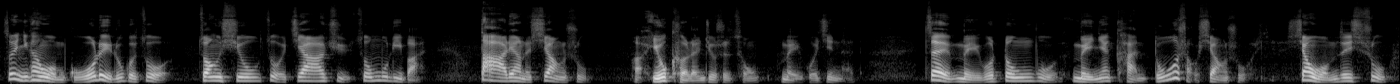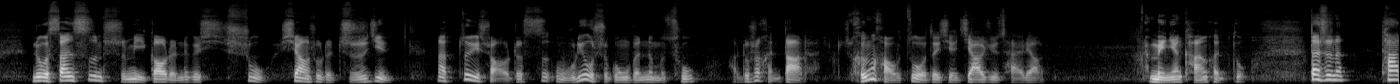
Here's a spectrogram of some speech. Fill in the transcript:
所以你看，我们国内如果做装修、做家具、做木地板，大量的橡树啊，有可能就是从美国进来的。在美国东部，每年砍多少橡树？像我们这树。如果三四十米高的那个树，橡树的直径，那最少这四五六十公分那么粗都是很大的，很好做这些家具材料。每年砍很多，但是呢，它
